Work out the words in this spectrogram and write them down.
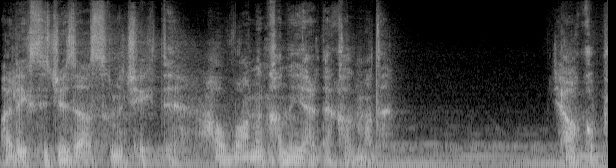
Alex'i cezasını çekti. Havva'nın kanı yerde kalmadı. Yakup.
